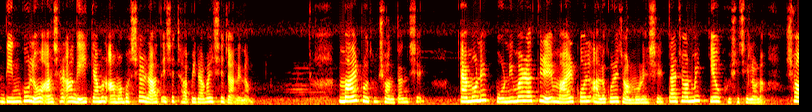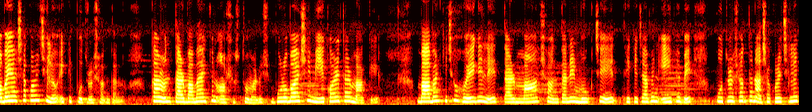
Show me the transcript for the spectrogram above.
দিনগুলো আসার আগেই কেমন আমাবস্যার রাত এসে ঝাঁপি নামায় সে জানে না। মায়ের প্রথম সন্তান সে। এমন এক পূর্ণিমার রাত্রে মায়ের কোল আলো করে জন্ম সে। তার জন্মে কেউ খুশি ছিল না। সবাই আশা করেছিল একটি পুত্র সন্তান, কারণ তার বাবা একজন অসুস্থ মানুষ। বুড়ো বয়সে বিয়ে করে তার মাকে। বাবার কিছু হয়ে গেলে তার মা সন্তানের মুখ চেয়ে থেকে যাবেন এই ভেবে পুত্র সন্তান আশা করেছিলেন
